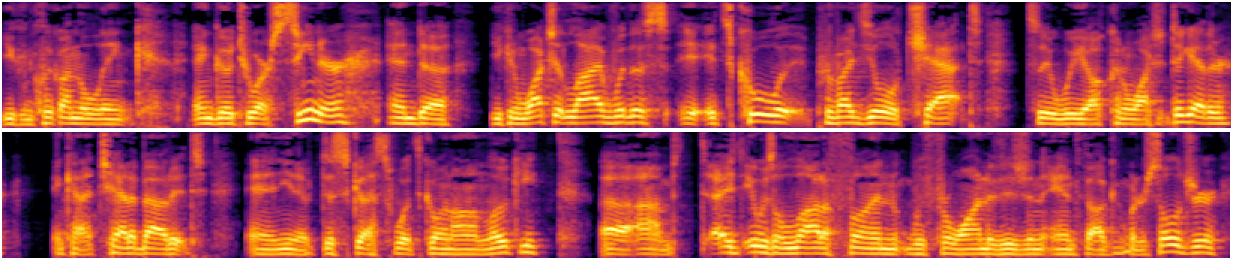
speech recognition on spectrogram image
you can click on the link and go to our Scener, and uh, you can watch it live with us. It's cool. It provides you a little chat, so we all can watch it together and kind of chat about it and you know discuss what's going on in Loki. Uh, um, it, it, was a lot of fun with for WandaVision and Falcon Winter Soldier.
